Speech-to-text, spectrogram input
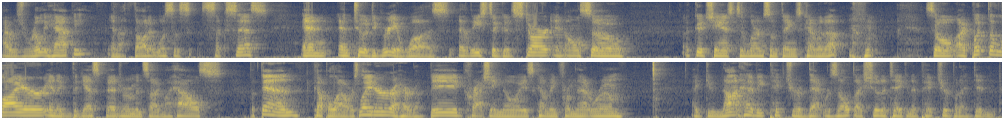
I was really happy and I thought it was a success. And, and to a degree, it was at least a good start and also a good chance to learn some things coming up. so I put the lyre in a, the guest bedroom inside my house. But then, a couple hours later, I heard a big crashing noise coming from that room. I do not have a picture of that result. I should have taken a picture, but I didn't.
